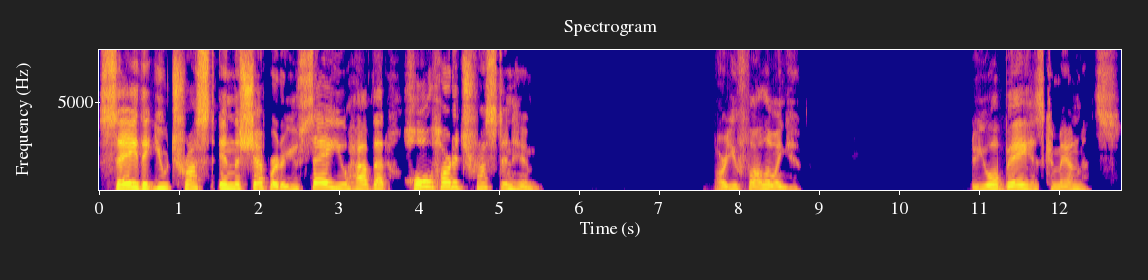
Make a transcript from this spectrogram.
say that you trust in the shepherd, or you say you have that wholehearted trust in him? Are you following him? Do you obey his commandments?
